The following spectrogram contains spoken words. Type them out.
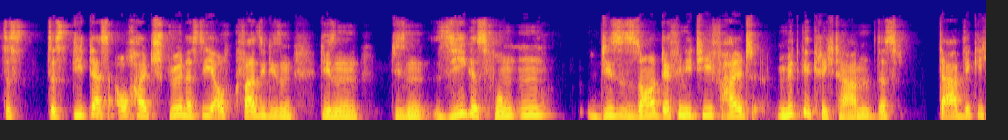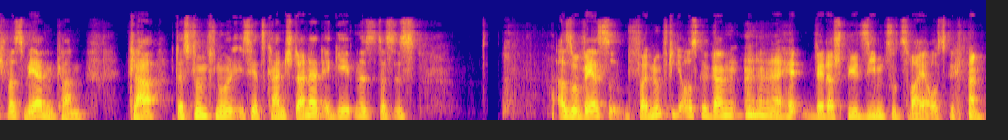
dass, dass die das auch halt spüren, dass die auch quasi diesen, diesen, diesen Siegesfunken diese Saison definitiv halt mitgekriegt haben, dass da wirklich was werden kann. Klar, das 5-0 ist jetzt kein Standardergebnis, das ist, also wäre es vernünftig ausgegangen, wäre das Spiel 7 zu 2 ausgegangen.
